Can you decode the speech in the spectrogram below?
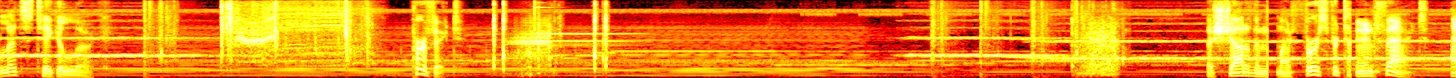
Let's take a look. Perfect. A shot of the my first for and in fact, I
